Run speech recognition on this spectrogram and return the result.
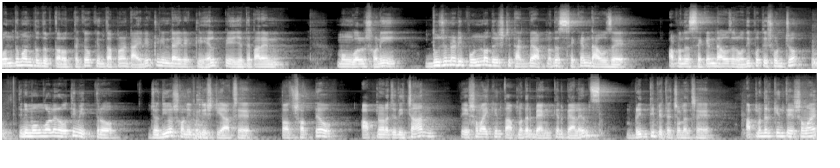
বন্ধুবান্ধবদের তরফ থেকেও কিন্তু আপনারা ডাইরেক্টলি ইনডাইরেক্টলি হেল্প পেয়ে যেতে পারেন। মঙ্গল, শনি, দুজনেরই পূর্ণ দৃষ্টি থাকবে আপনাদের সেকেন্ড হাউসে আপনাদের সেকেন্ড হাউসের অধিপতি সূর্য, তিনি মঙ্গলের অতিমিত্র, যদিও শনির দৃষ্টি আছে। তৎসত্ত্বেও আপনারা যদি চান তো এ সময় কিন্তু আপনাদের ব্যাংকের ব্যালেন্স বৃদ্ধি পেতে চলেছে। আপনাদের কিন্তু এ সময়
